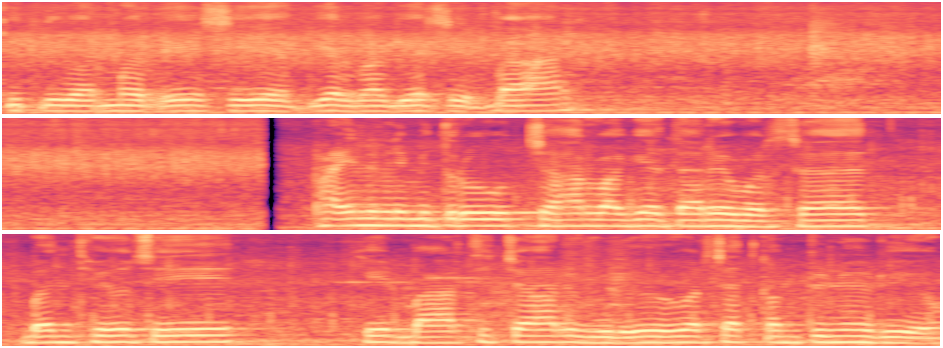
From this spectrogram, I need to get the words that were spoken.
કેટલી વારમાં રહેશે, અગિયાર વાગ્યા છે બાર. ફાઇનલી મિત્રો, ચાર વાગ્યા ત્યારે વરસાદ બંધ થયો છે. કે બારથી ચાર વરસાદ કન્ટિન્યુ રહ્યો.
